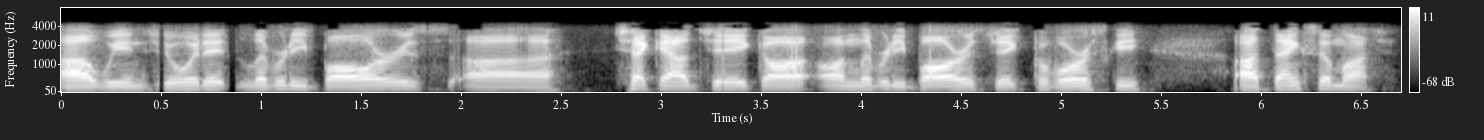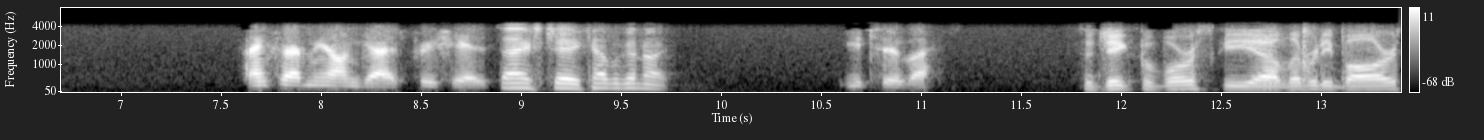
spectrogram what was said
Uh, we enjoyed it. Liberty Ballers. Uh, check out Jake on, on Liberty Ballers, Jake Pavorsky. Uh, thanks so much. Thanks for having me on, guys. Appreciate it. Thanks, Jake. Have a good night. You too. Bye. So Jake Pavorsky, uh, Liberty Ballers.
